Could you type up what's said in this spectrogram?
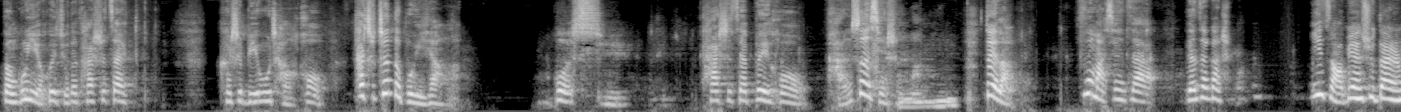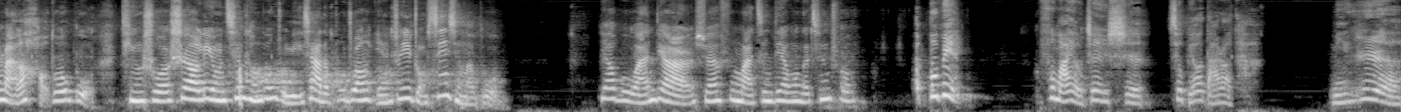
本宫也会觉得他是在赌。可是比武场后，他是真的不一样了。或许他是在背后盘算些什么。对了，驸马现在人在干什么？一早便去带人买了好多布，听说是要利用倾城公主离下的布庄研制一种新型的布。要不晚点宣驸马进殿问个清楚？不必，驸马有正事就不要打扰他。明日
